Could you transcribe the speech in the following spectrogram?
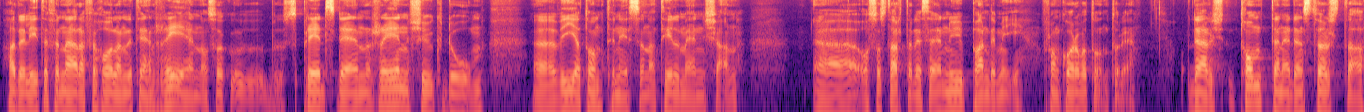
hade lite för nära förhållande till en ren och så eh, spreds det en rensjukdom uh, via tomtenissorna till människan. Eh, och så startades en ny pandemi från Korvatunturi. Där tomten är den största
